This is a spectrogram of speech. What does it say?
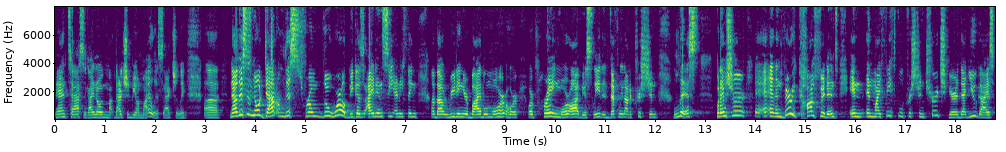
Fantastic. I know that should be on my list, actually. Uh, now, this is no doubt a list from the world because I didn't see anything about reading your Bible more or, or praying more, obviously. It's definitely not a Christian list. But I'm sure and I'm very confident in, in my faithful Christian church here that you guys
